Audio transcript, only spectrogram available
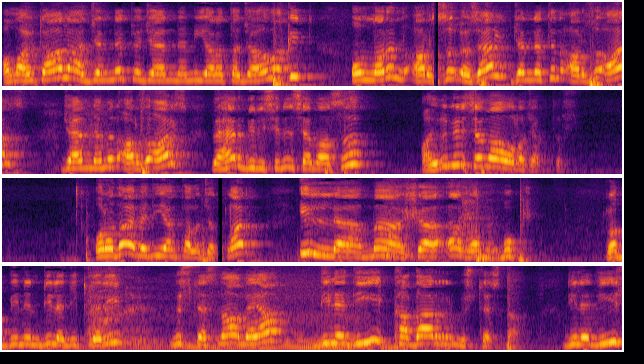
Allahü Teala cennet ve cehennemi yaratacağı vakit onların arzı özel, cennetin arzı arz, cehennemin arzı arz ve her birisinin seması ayrı bir sema olacaktır. Orada ebediyen kalacaklar. İlla ma şa'e rabbuk. Rabbinin diledikleri müstesna veya dilediği kadar müstesna. Dilediği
